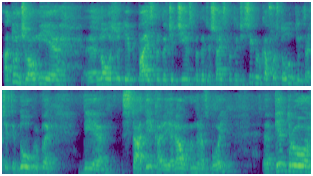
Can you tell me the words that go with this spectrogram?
Atunci, la 1914, 15, 16, sigur că a fost o luptă între aceste două grupări de state care erau în război. Uh, pentru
